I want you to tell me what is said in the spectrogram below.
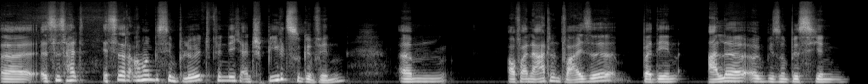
äh, es ist halt, es ist halt auch immer ein bisschen blöd, finde ich, ein Spiel zu gewinnen, ähm, auf eine Art und Weise, bei denen alle irgendwie so ein bisschen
